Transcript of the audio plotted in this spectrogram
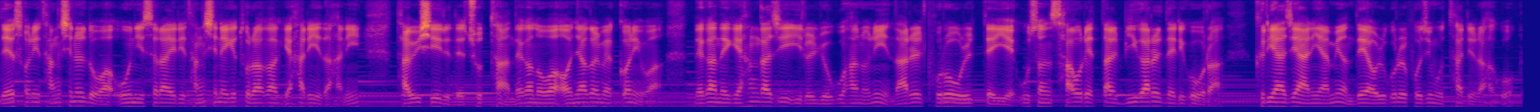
내 손이 당신을 도와 온 이스라엘이 당신에게 돌아가게 하리이다 하니 다윗이 이르되 좋다. 내가 너와 언약을 맺거니와 내가 내게 한 가지 일을 요구하노니 나를 보러 올 때에 우선 사울의 딸 미가를 데리고 오라. 그리하지 아니하면 내 얼굴을 보지 못하리라 하고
